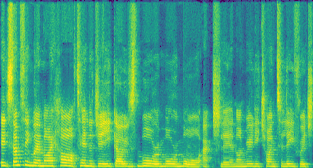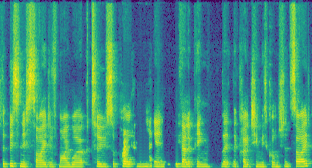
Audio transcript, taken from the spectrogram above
it's something where my heart energy goes more and more and more actually and i'm really trying to leverage the business side of my work to support me in developing the, the coaching with conscience side.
